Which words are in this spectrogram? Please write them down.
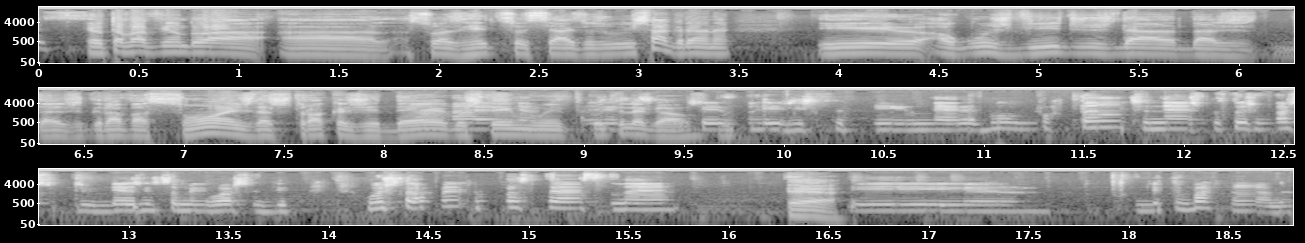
isso. Eu tava vendo as suas redes sociais, o Instagram, né? E alguns vídeos da, das, das gravações, das trocas de ideia. Ah, Gostei é, muito, muito legal. Fez um registro aqui, né? É importante, né? As pessoas gostam de ver, a gente também gosta de mostrar para o processo, né? É. E muito bacana.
